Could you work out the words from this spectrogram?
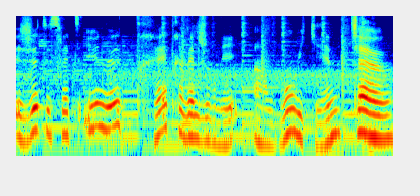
Je te souhaite une très très belle journée, un bon week-end. Ciao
